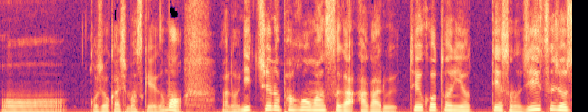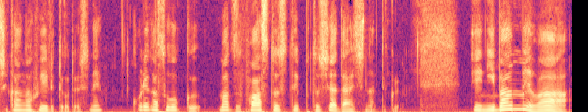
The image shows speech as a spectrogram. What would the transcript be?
ご紹介しますけれども、あの、日中のパフォーマンスが上がるということによって、その事実上時間が増えるということですね。これがすごく、まずファーストステップとしては大事になってくる。で、2番目は、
